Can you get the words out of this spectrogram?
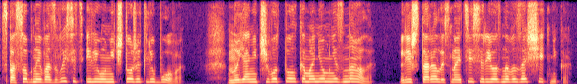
способный возвысить или уничтожить любого. Но я ничего толком о нем не знала, лишь старалась найти серьезного защитника —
